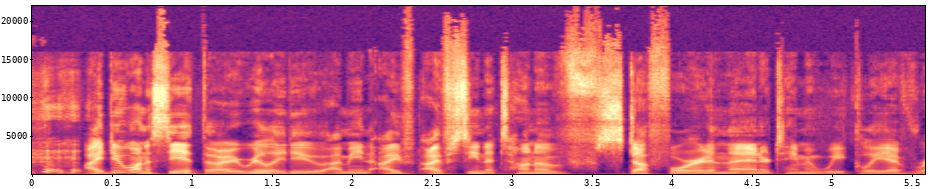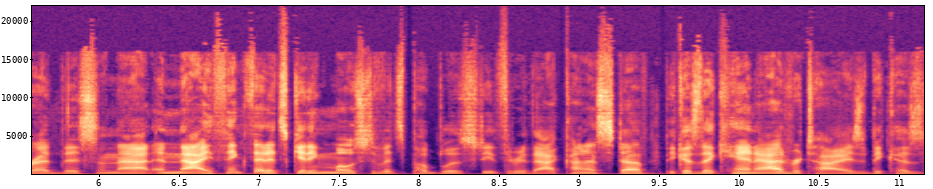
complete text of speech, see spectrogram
I do want to see it though. I really do. I mean, I've I've seen a ton of stuff for it in the Entertainment Weekly. I've read this and that, and I think that it's getting most of its publicity through that kind of stuff because they can't advertise because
